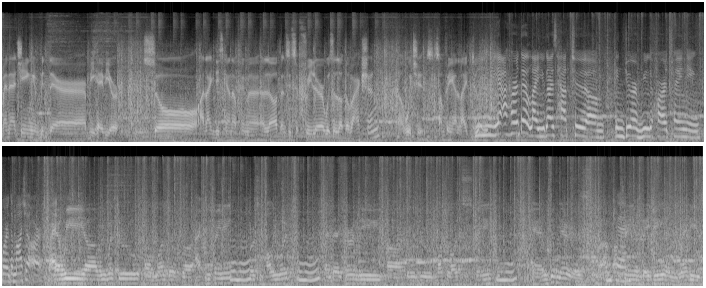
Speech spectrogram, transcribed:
managing a bit their behavior. So I like this kind of film a, a lot, and it's a thriller with a lot of action, uh, which is something I like to. Mm, yeah, I heard that like you guys had to um, endure really hard training for the martial art, right? Yeah, we uh, we went through a month of uh, acting training first in Hollywood, and then currently I'm, I'm Okay. training in Beijing, and Randy is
